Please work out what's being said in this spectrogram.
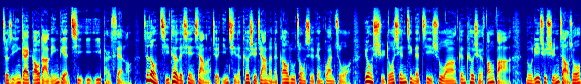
则是应该高达零点七一一 percent 哦。这种奇特的现象呢，就引起了科学家们的高度重视跟关注哦。用许多先进的技术啊，跟科学方法，努力去寻找说，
